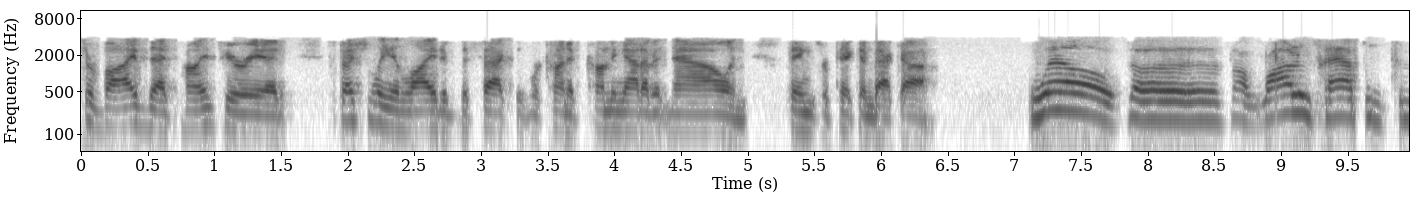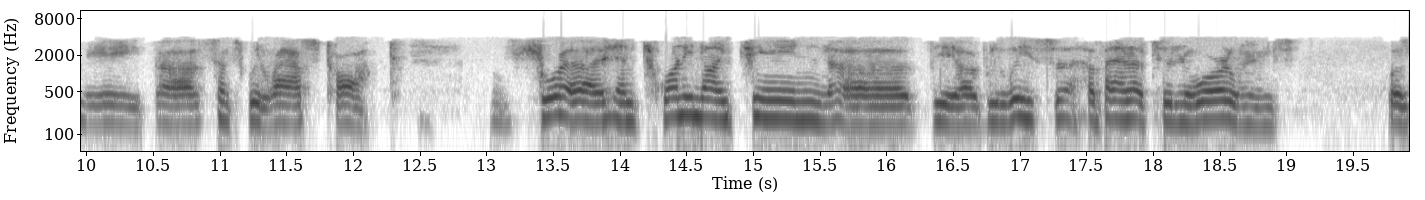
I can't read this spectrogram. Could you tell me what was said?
survive that time period, especially in light of the fact that we're kind of coming out of it now and things are picking back up? Well, uh, a lot has happened to me uh, since we last talked. Sure, uh, in 2019, uh, the uh, release of Havana to New Orleans was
